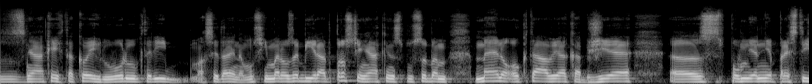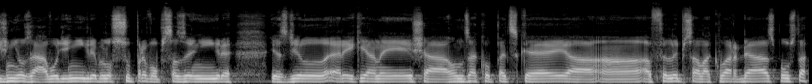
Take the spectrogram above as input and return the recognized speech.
z nějakých takových důvodů, který asi tady nemusíme rozebírat, prostě nějakým způsobem jméno Octavia Cup žije eh, z poměrně prestižního závodění, kde bylo super v obsazení, kde jezdil Erik Janiš a Honza Kopecký a, a, a Filip Salakvarda, spousta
